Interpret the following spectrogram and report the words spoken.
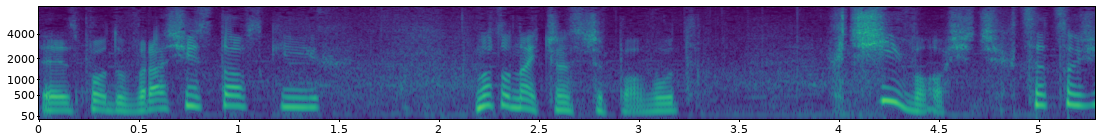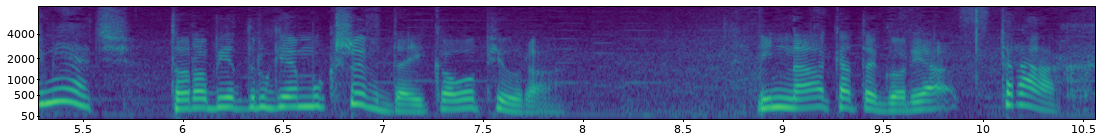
e, z powodów rasistowskich? No to najczęstszy powód chciwość. Chcę coś mieć. To robię drugiemu krzywdę i koło pióra. Inna kategoria strach.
